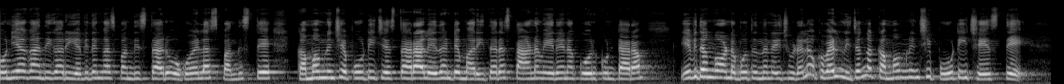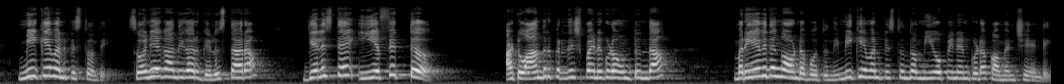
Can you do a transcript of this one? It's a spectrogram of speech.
సోనియా గాంధీ గారు ఏ విధంగా స్పందిస్తారు? ఒకవేళ స్పందిస్తే ఖమ్మం నుంచే పోటీ చేస్తారా? లేదంటే మరి ఇతర స్థానం ఏదైనా కోరుకుంటారా? ఏ విధంగా ఉండబోతుందనేది చూడాలి. ఒకవేళ నిజంగా ఖమ్మం నుంచి పోటీ చేస్తే మీకేమనిపిస్తుంది? సోనియా గాంధీ గారు గెలుస్తారా? గెలిస్తే ఈ ఎఫెక్ట్ అటు ఆంధ్రప్రదేశ్ పైన కూడా ఉంటుందా? మరి ఏ విధంగా ఉండబోతుంది? మీకేమనిపిస్తుందో మీ ఒపీనియన్ కూడా కామెంట్ చేయండి.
